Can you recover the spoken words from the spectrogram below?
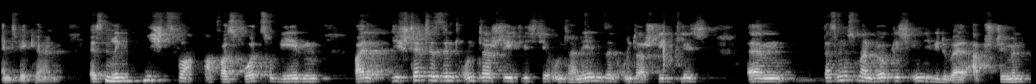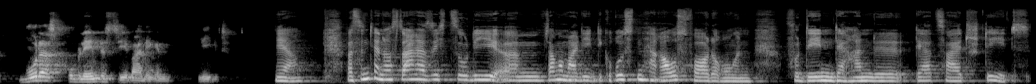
entwickeln. Es mhm. bringt nichts vorab, was vorzugeben, weil die Städte sind unterschiedlich, die Unternehmen sind unterschiedlich. Ähm, das muss man wirklich individuell abstimmen, wo das Problem des jeweiligen liegt. Ja, was sind denn aus deiner Sicht so die, ähm, sagen wir mal, die, die größten Herausforderungen, vor denen der Handel derzeit steht?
